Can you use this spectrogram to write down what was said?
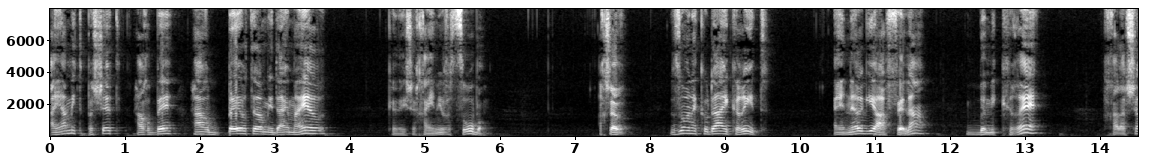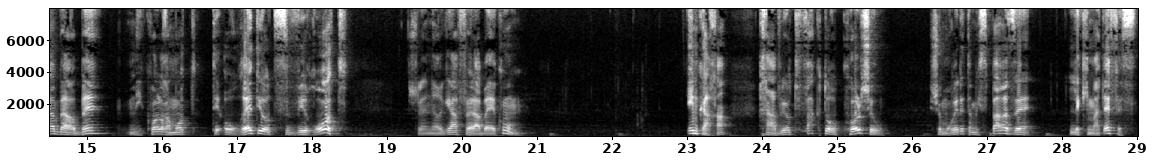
היה מתפשט הרבה הרבה יותר מדי מהר כדי שחיים ייווצרו בו. עכשיו, זו הנקודה העיקרית. האנרגיה האפלה במקרה חלשה בהרבה מכל רמות תאורטיות סבירות של אנרגיה אפלה ביקום. אם ככה, חייב להיות פקטור כלשהו שמוריד את המספר הזה לכמעט אפס.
